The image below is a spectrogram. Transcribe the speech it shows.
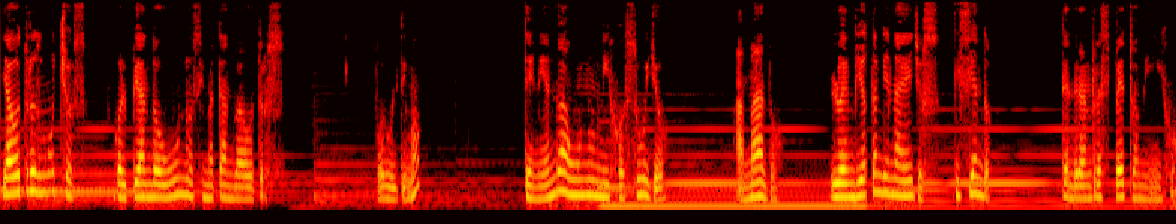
y a otros muchos, golpeando a unos y matando a otros. Por último, teniendo aún un hijo suyo, amado, lo envió también a ellos, diciendo, tendrán respeto a mi hijo.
